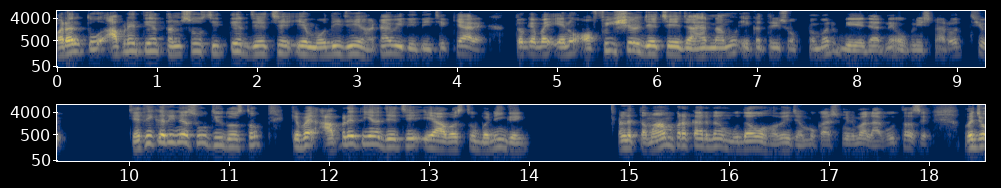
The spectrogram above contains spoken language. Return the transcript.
પરંતુ આપણે ત્યાં ત્રણસો સિત્તેર જે છે એ મોદીજીએ હટાવી દીધી છે. ક્યારે? તો કે ભાઈ એનું ઓફિશિયલ જે છે જાહેરનામું એકત્રીસ ઓક્ટોબર બે હજાર ને ઓગણીસના રોજ થયું. જેથી કરીને શું થયું દોસ્તો? કે ભાઈ આપણે ત્યાં જે છે એ આ વસ્તુ બની ગઈ. એટલે તમામ પ્રકારના મુદ્દાઓ હવે જમ્મુ કાશ્મીરમાં લાગુ થશે. હવે જો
